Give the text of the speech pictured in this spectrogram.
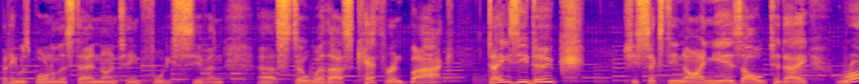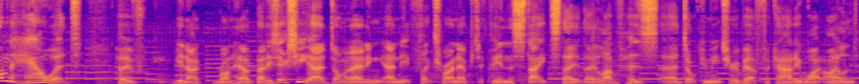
but he was born on this day in 1947. Uh, still with us, Catherine Bach, Daisy Duke. She's 69 years old today. Ron Howard, who, you know, Ron Howard, but he's actually uh, dominating uh, Netflix right now, particularly in the States. They, they love his uh, documentary about Whakaari White Island.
